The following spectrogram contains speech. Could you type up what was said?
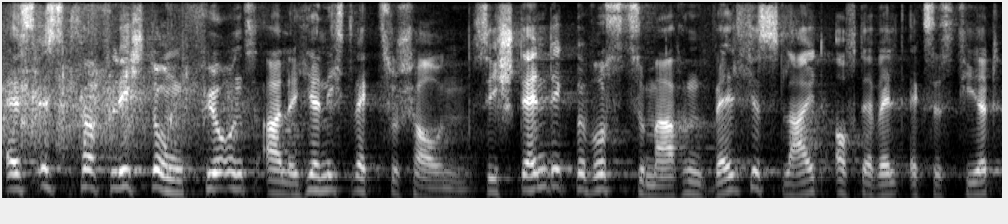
Es ist Verpflichtung für uns alle, hier nicht wegzuschauen, sich ständig bewusst zu machen, welches Leid auf der Welt existiert,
